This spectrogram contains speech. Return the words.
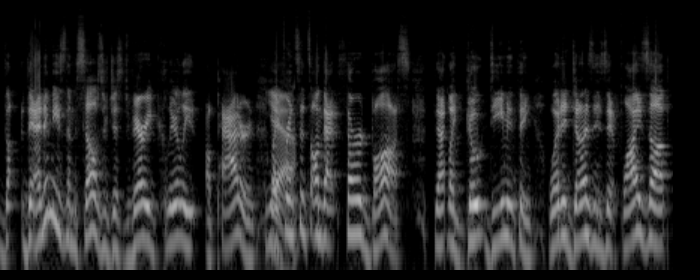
the the enemies themselves are just very clearly a pattern. Like for instance, on that third boss, that like goat demon thing, what it does is it flies up.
